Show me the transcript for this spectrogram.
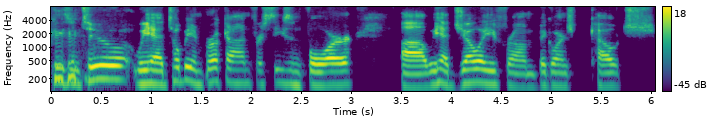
season two. We had Toby and Brooke on for season four. Uh, we had Joey from Big Orange Couch.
